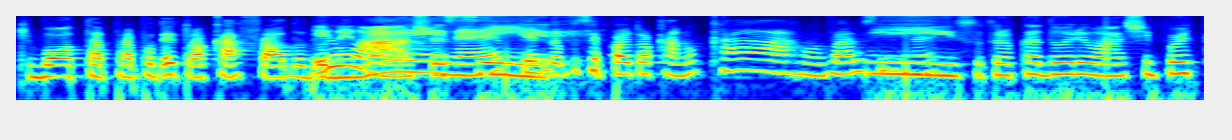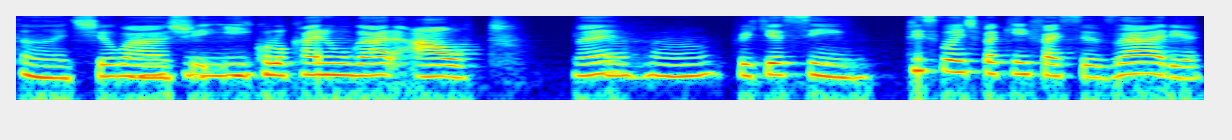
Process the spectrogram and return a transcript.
que bota para poder trocar a fralda do Eu neném, acho, né? assim, Porque você pode trocar no carro, vários, né? Isso, o trocador eu acho importante, eu acho. E colocar em um lugar alto, né? Uhum. Porque assim, principalmente para quem faz cesárea,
